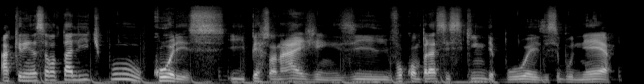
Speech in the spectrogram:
A criança, ela tá ali, tipo, cores e personagens. E vou comprar essa skin depois, esse boneco.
